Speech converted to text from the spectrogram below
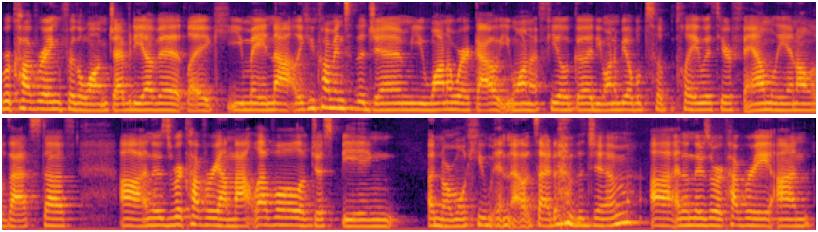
recovering for the longevity of it. Like you may not like you come into the gym, you want to work out, you want to feel good, you want to be able to play with your family and all of that stuff. Uh, and there's recovery on that level of just being a normal human outside of the gym. Uh, and then there's a recovery on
